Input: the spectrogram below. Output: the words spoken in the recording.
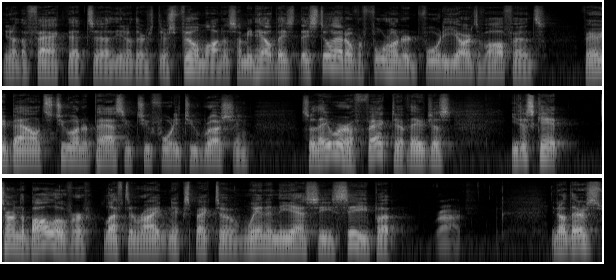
you know the fact that uh, you know there's there's film on us. I mean, hell, they they still had over 440 yards of offense, very balanced, 200 passing, 242 rushing. So they were effective. They just you just can't turn the ball over left and right and expect to win in the SEC. But right, you know, there's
